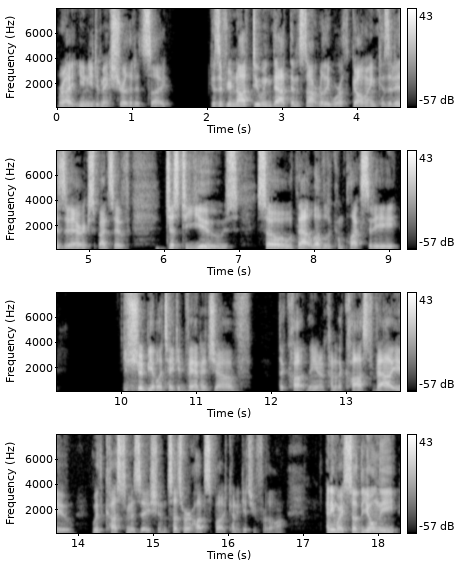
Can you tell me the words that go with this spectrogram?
right? You need to make sure that it's like because if you're not doing that, then it's not really worth going because it is very expensive just to use. So that level of complexity, you should be able to take advantage of the co- you know kind of the cost value with customization. So that's where HubSpot kind of gets you further along. Anyway, so the only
